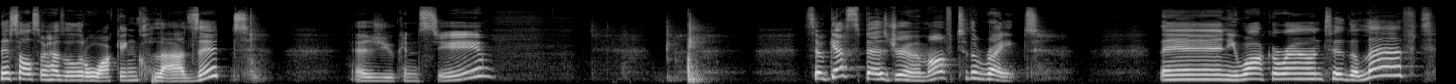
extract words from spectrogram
This also has a little walk-in closet, as you can see. So guest bedroom off to the right. Then you walk around to the left.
